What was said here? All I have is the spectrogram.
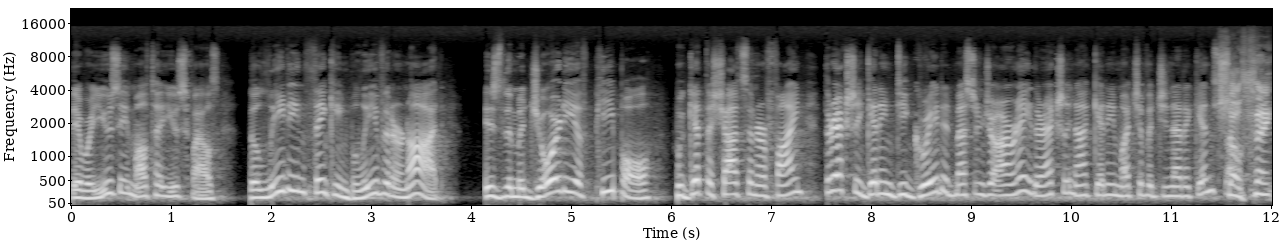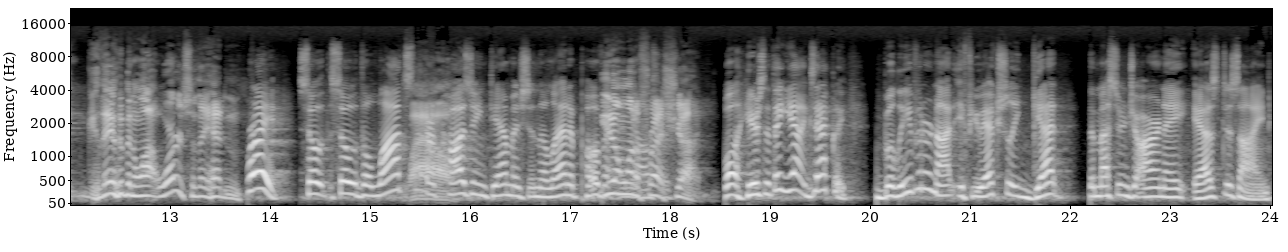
They were using multi use vials. The leading thinking, believe it or not, is the majority of people who get the shots and are fine, they're actually getting degraded messenger RNA. They're actually not getting much of a genetic insult. So think they would have been a lot worse if they hadn't. Right. So so the lots wow. that are causing damage in the Latypova. You don't want a fresh shot. Well, here's the thing. Yeah, exactly. Believe it or not, if you actually get the messenger RNA as designed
